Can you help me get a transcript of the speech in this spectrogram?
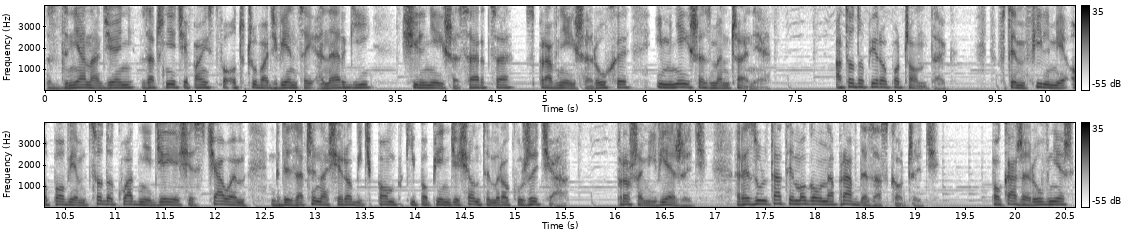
Z dnia na dzień zaczniecie Państwo odczuwać więcej energii, silniejsze serce, sprawniejsze ruchy i mniejsze zmęczenie. A to dopiero początek. W tym filmie opowiem, co dokładnie dzieje się z ciałem, gdy zaczyna się robić pompki po 50 roku życia. Proszę mi wierzyć, rezultaty mogą naprawdę zaskoczyć. Pokażę również,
